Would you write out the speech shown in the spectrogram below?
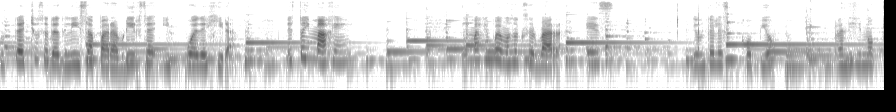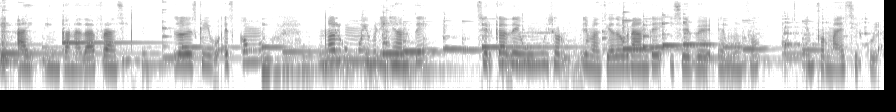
su techo se desliza para abrirse y puede girar. Esta imagen, la imagen podemos observar es de un telescopio grandísimo que hay en Canadá, Francia. Lo describo, es como un algo muy brillante cerca de un visor demasiado grande y se ve hermoso en forma de circular.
